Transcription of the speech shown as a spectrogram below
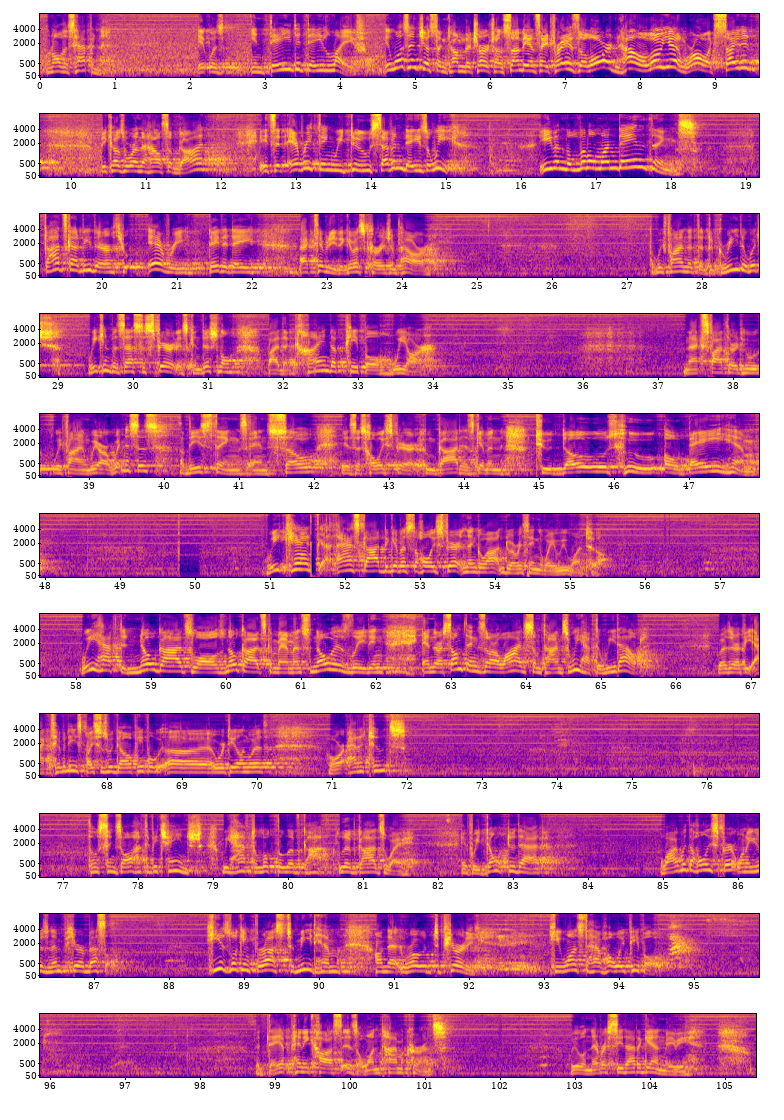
when all this happened, it was in day to day life. It wasn't just in come to church on Sunday and say, Praise the Lord and hallelujah, and we're all excited because we're in the house of God. It's in everything we do seven days a week, even the little mundane things. God's got to be there through every day to day activity to give us courage and power. But we find that the degree to which we can possess the Spirit is conditional by the kind of people we are. In Acts 5.32 we find, We are witnesses of these things, and so is this Holy Spirit, whom God has given to those who obey Him. We can't ask God to give us the Holy Spirit and then go out and do everything the way we want to. We have to know God's laws, know God's commandments, know His leading, and there are some things in our lives sometimes we have to weed out. Whether it be activities, places we go, people uh, we're dealing with, or attitudes. Those things all have to be changed. We have to look to live, God, live God's way. If we don't do that, why would the Holy Spirit want to use an impure vessel? He is looking for us to meet him on that road to purity. He wants to have holy people. The day of Pentecost is a one time occurrence. We will never see that again, maybe.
